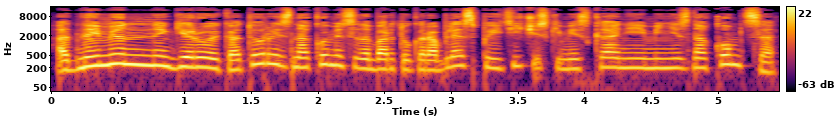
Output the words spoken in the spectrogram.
одноименный герой которой знакомится на борту корабля с поэтическими исканиями незнакомца,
